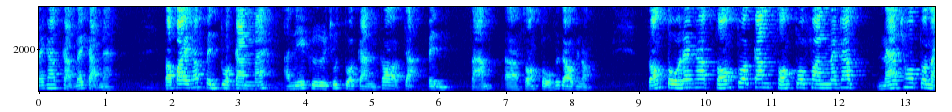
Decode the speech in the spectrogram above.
นะครับกลับได้กลับนะต่อไปครับเป็นตัวกันนะ อันนี้คือชุดตัวกันก็จะเป็นสามอ่าสองตัวคือเกาพี่น้องสองตัวนะครับสองตัวกันสองตัวฟันนะครับนะชอบตัวไหน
